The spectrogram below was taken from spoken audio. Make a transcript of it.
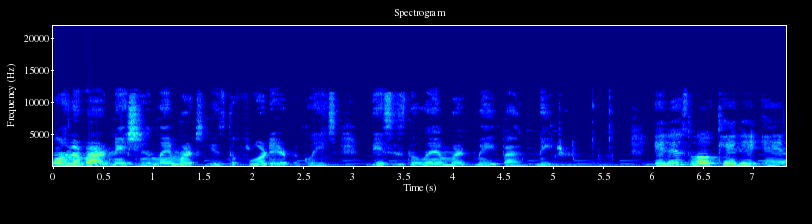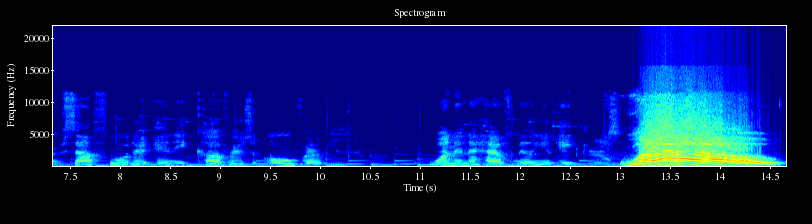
One of our nation's landmarks is the Florida Everglades. This is the landmark made by nature. It is located in South Florida and it covers over one and a half million acres. Wow!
